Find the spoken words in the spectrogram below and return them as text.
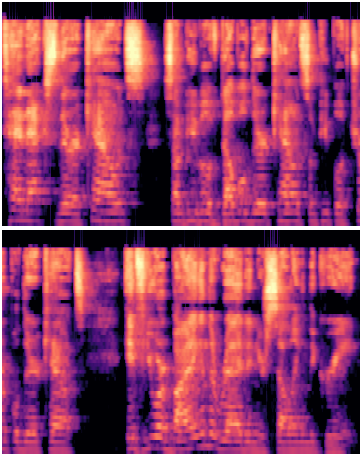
10x their accounts. Some people have doubled their accounts. Some people have tripled their accounts. If you are buying in the red and you're selling in the green,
